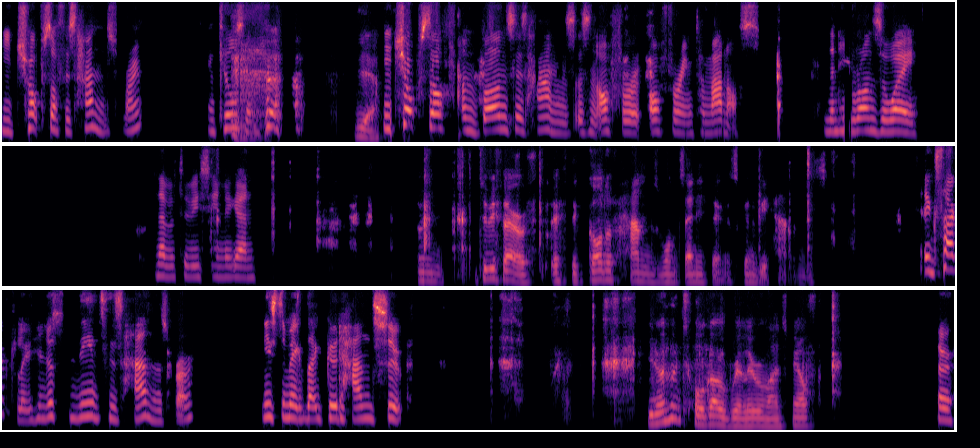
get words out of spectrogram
he chops off his hands, right, and kills him. Yeah. he chops off and burns his hands as an offer offering to Manos. And then he runs away, never to be seen again. I mean, to be fair, if, if the god of hands wants anything, it's going to be hands. Exactly. He just needs his hands, bro. Needs to make that good hand soup. You know who Torgo really reminds me of? Who?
